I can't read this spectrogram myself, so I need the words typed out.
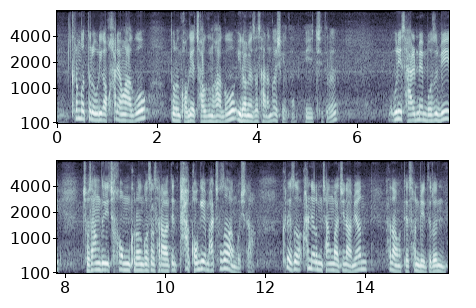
음, 그런 것들을 우리가 활용하고 또는 거기에 적응하고 이러면서 사는 것이거든. 이 이치들을. 우리 삶의 모습이 조상들이 처음 그런 것을 살아갈 땐 다 거기에 맞춰서 한 것이라. 그래서 한여름 장마 지나면 하다못해 선비들은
